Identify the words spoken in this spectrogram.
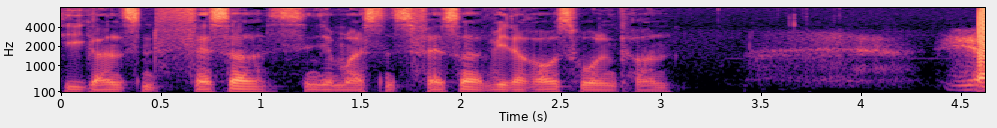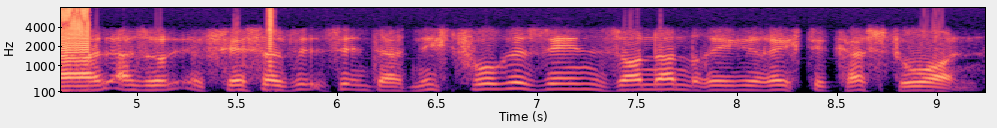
die ganzen Fässer, das sind ja meistens Fässer, wieder rausholen kann? Ja, also Fässer sind da nicht vorgesehen, sondern regelrechte Kastoren.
